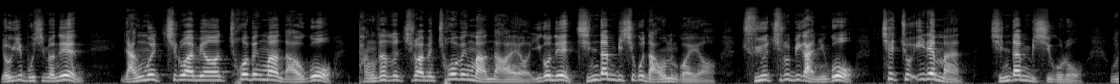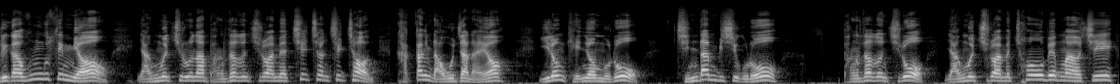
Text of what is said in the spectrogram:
여기 보시면은 약물 치료하면 1,500만 원 나오고 방사선 치료하면 1,500만 원 나와요. 이거는 진단비식으로 나오는 거예요. 주요 치료비가 아니고 최초 1회만 진단비식으로 우리가 훈구생명 약물 치료나 방사선 치료하면 7천 7천 각각 나오잖아요. 이런 개념으로 진단비식으로 방사선 치료, 약물 치료하면 1,500만 원씩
